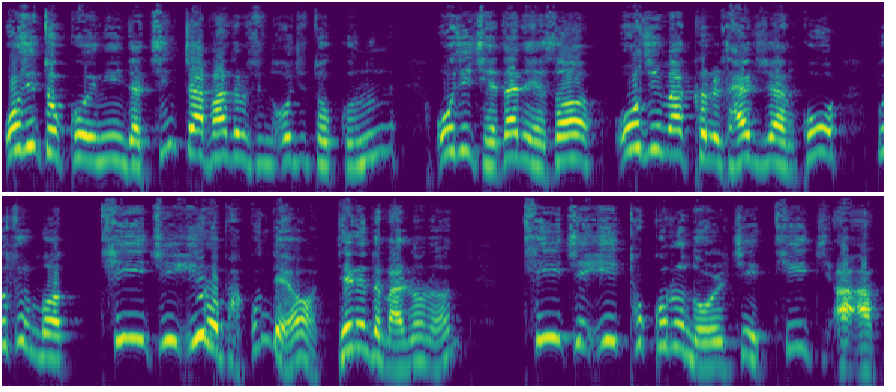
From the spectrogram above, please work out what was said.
오지 토큰이 이제 진짜 받을 수 있는 오지 토큰은 오지 재단에서 오지 마크를 달지 않고 무슨 뭐 TGE로 바꾼대요. 걔네들 말로는 TGE 토큰을 놓을지, TG, 아, 아,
